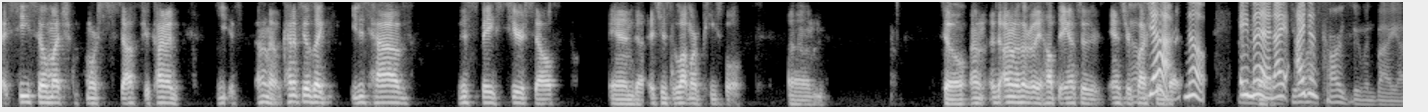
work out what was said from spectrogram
I see so much more stuff. You're kind of you, if, i don't know it kind of feels like you just have this space to yourself and uh, it's just a lot more peaceful. Um so I don't, I don't know if that really helped to answer answer your question Yeah, no. Amen. Yeah, I, you I just cars zooming by Yeah.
